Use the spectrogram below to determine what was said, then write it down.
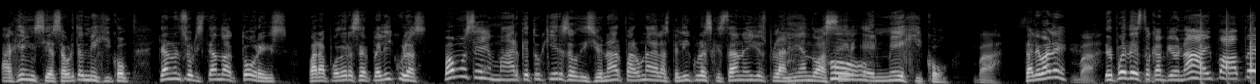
agencias ahorita en México que andan solicitando actores para poder hacer películas. Vamos a llamar que tú quieres audicionar para una de las películas que están ellos planeando hacer Oh. en México. Va. ¿Sale, vale? Va. Después de esto, campeón. ¡Ay, papel!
